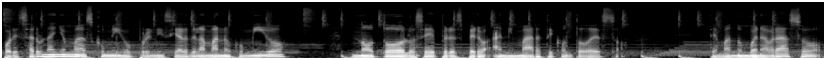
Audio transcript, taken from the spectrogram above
por estar un año más conmigo, por iniciar de la mano conmigo. No todo lo sé, pero espero animarte con todo esto. Te mando un buen abrazo,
